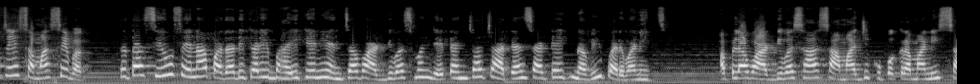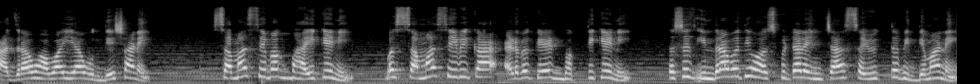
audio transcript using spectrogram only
गावचे समाजसेवक तथा शिवसेना पदाधिकारी भाईकेन यांचा वाढदिवस म्हणजे त्यांच्या चाहत्यांसाठी एक नवी पर्वणीच. आपला वाढदिवस हा सामाजिक उपक्रमांनी साजरा व्हावा या उद्देशाने समाजसेवक भाईकेनी व समाजसेविका ऍडव्होकेट भक्तिकेनी तसेच इंद्रावती हॉस्पिटल यांच्या संयुक्त विद्यमाने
